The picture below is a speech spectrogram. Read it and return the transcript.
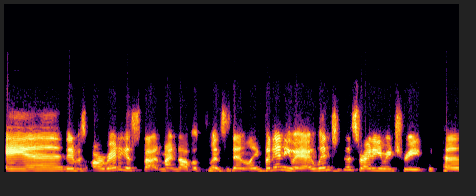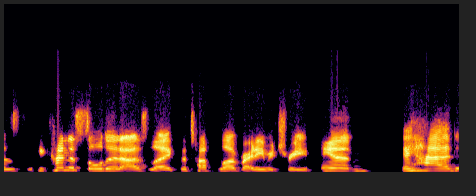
And it was already a spot in my novel, coincidentally. But anyway, I went to this writing retreat because he kind of sold it as like the tough love writing retreat. And they had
